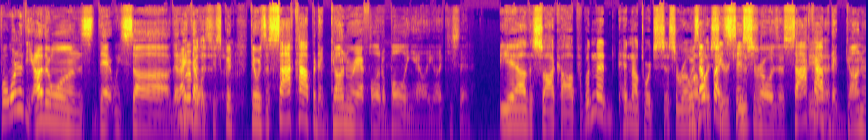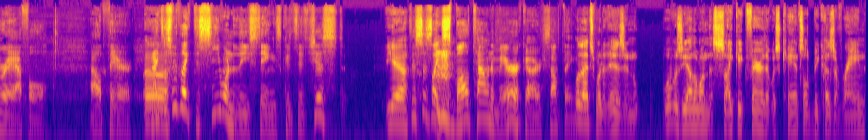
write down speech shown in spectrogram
But one of the other ones that we saw that I Remember thought the- was just good, there was a sock hop and a gun raffle at a bowling alley, like you said. Yeah, the sock hop. Wasn't that heading out towards Cicero? It was out by Syracuse? Cicero as a sock hop and a gun raffle out there. and I Uh. just would like to see one of these things because it's just Yeah. this is like small town America or something. Well, that's what it is. And what was the other one? The psychic fair that was canceled because of rain.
